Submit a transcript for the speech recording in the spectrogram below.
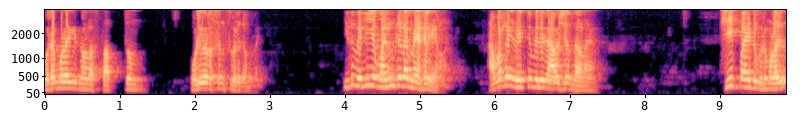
കുരുമുളകിൽ നിന്നുള്ള സത്തും ഒളിവറസൻസും എടുക്കാൻ തുടങ്ങി. ഇത് വലിയ വൻകിട മേഖലയാണ്. അവരുടെ ഏറ്റവും വലിയൊരു ആവശ്യം എന്താണ്? ചീപ്പായിട്ട് കുരുമുളക്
